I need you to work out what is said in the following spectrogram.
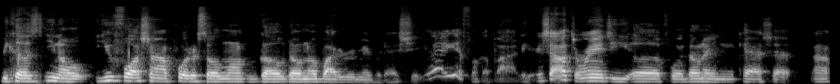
because you know you fought Shawn Porter so long ago. Don't nobody remember that shit. Like, get fuck up out of here. Shout out to Rangy uh for donating the cash app. I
